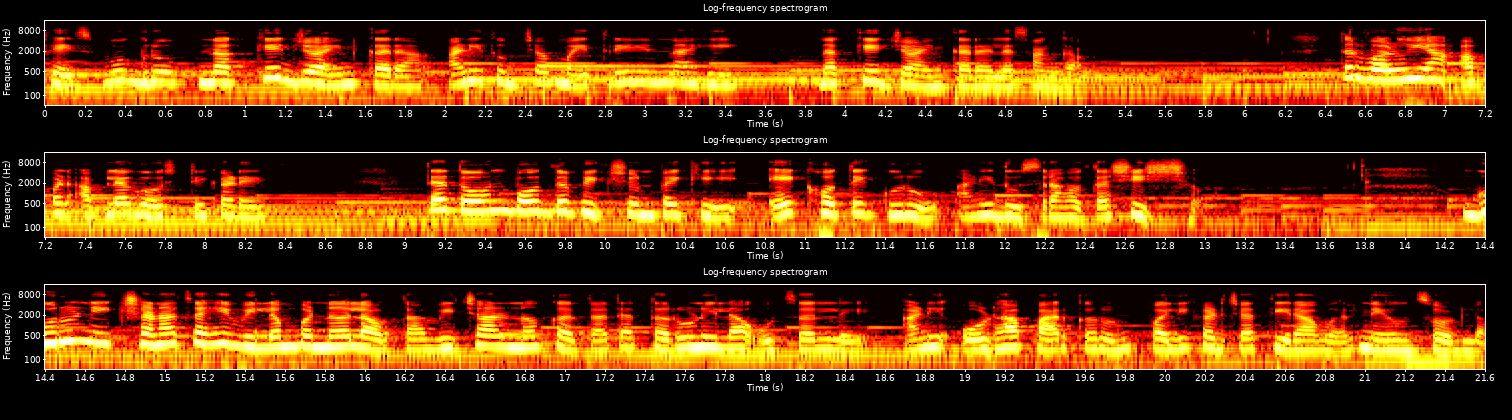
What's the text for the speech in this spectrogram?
फेसबुक ग्रुप नक्कीच जॉईन करा आणि तुमच्या मैत्रिणींनाही नक्की जॉईन करायला सांगा. तर वळूया आपण आपल्या गोष्टीकडे. त्या दोन बौद्ध भिक्षूंपैकी एक होते गुरु आणि दुसरा होता शिष्य. गुरुनी क्षणाचाही विलंब न लावता विचार न करता त्या तरुणीला उचलले आणि ओढा पार करून पलीकडच्या तीरावर नेऊन सोडलं.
